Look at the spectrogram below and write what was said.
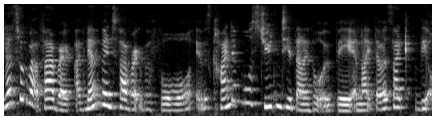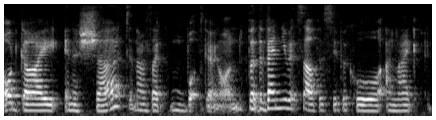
Let's talk about fabric. I've never never been to Fabric before. It was kind of more studenty than I thought it would be. And like there was like the odd guy in a shirt and I was like, mm, what's going on? But the venue itself is super cool and like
